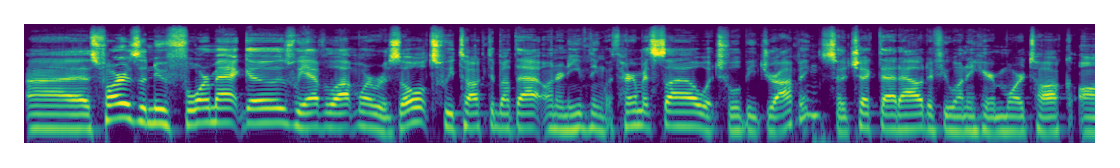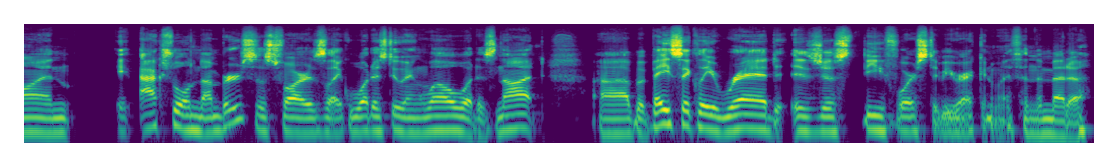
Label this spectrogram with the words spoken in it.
uh, as far as the new format goes, we have a lot more results. We talked about that on an evening with Hermit Style, which will be dropping. So check that out if you want to hear more talk on actual numbers as far as like what is doing well, what is not. Uh, but basically, red is just the force to be reckoned with in the meta.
